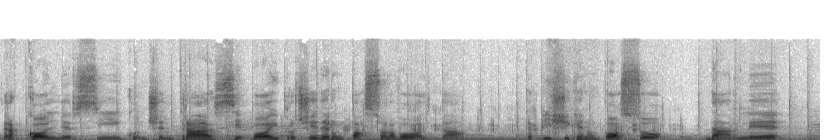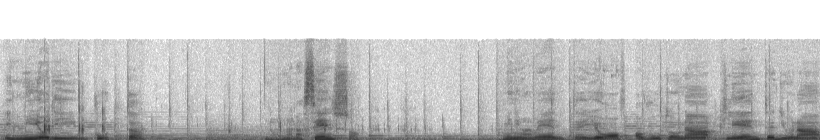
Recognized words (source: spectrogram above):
raccogliersi, concentrarsi e poi procedere un passo alla volta, capisci che non posso darle il mio di input. Non, non ha senso, minimamente. Io ho, ho avuto una cliente di una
